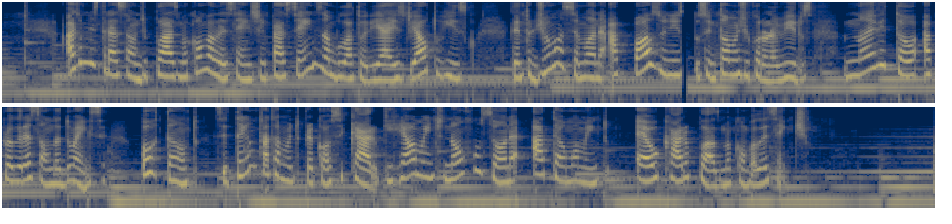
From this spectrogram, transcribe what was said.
Administração de plasma convalescente em pacientes ambulatoriais de alto risco dentro de uma semana após o início dos sintomas de coronavírus não evitou a progressão da doença. Portanto, se tem um tratamento precoce caro que realmente não funciona até o momento, é o caro plasma convalescente.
